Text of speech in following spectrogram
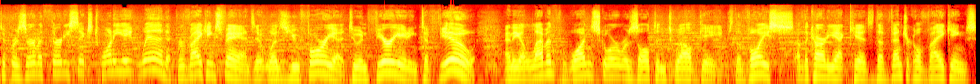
to preserve a 36 28 win for Vikings fans. It was euphoria to infuriating to few, and the 11th one score result in 12 games. The voice of the Cardiac Kids, the Ventricle Vikings,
